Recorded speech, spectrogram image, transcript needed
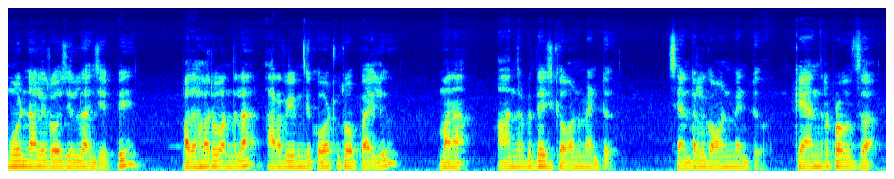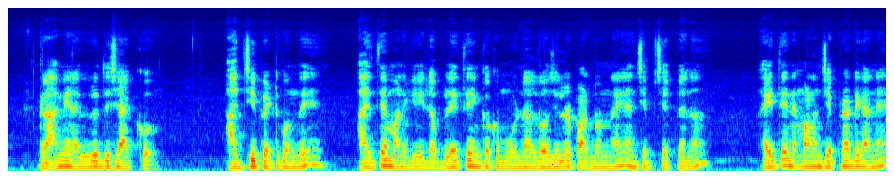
మూడు నాలుగు రోజుల్లో అని చెప్పి పదహారు వందల అరవై ఎనిమిది కోట్ల రూపాయలు మన ఆంధ్రప్రదేశ్ గవర్నమెంట్ సెంట్రల్ గవర్నమెంట్ కేంద్ర ప్రభుత్వ గ్రామీణ అభివృద్ధి శాఖకు అర్జీ పెట్టుకుంది. అయితే మనకి డబ్బులు అయితే ఇంకొక మూడు నాలుగు రోజుల్లో పడనున్నాయి అని చెప్పి చెప్పాను. అయితే మనం చెప్పినట్టుగానే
